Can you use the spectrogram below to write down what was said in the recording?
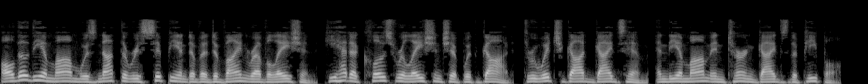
Although the imam was not the recipient of a divine revelation, he had a close relationship with God, through which God guides him, and the imam in turn guides the people.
